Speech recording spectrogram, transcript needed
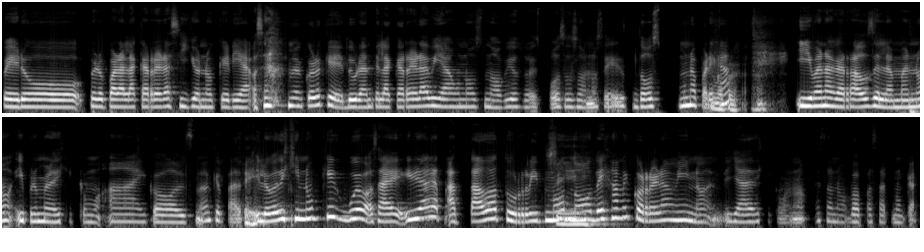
Pero, pero para la carrera sí yo no quería, o sea, me acuerdo que durante la carrera había unos novios o esposos o no sé, dos, una pareja, Una pareja, ajá. y iban agarrados de la mano y primero dije como, ay, goals, ¿no? Qué padre. Y luego dije, no, qué huevo, o sea, ir atado a tu ritmo, Sí. no, déjame correr a mí, ¿no? Y ya dije como, no, eso no va a pasar nunca.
